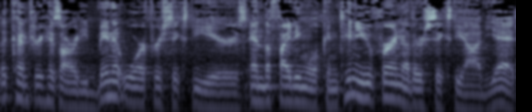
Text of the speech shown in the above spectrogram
The country has already been at war for 60 years, and the fighting will continue for another 60 odd yet.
